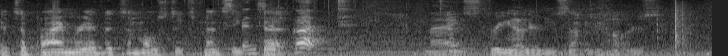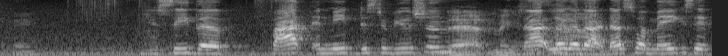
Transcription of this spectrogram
It's a prime rib. It's the most expensive, Expensive cut. cut. Nice. That's three hundred and something dollars. Okay. Do you see the fat and meat distribution? That makes That it look at that. That's what makes it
